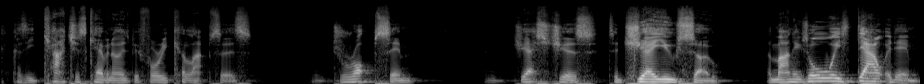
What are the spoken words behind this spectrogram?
Because he catches Kevin Owens before he collapses. And he drops him. And he gestures to Jey Uso, the man who's always doubted him.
